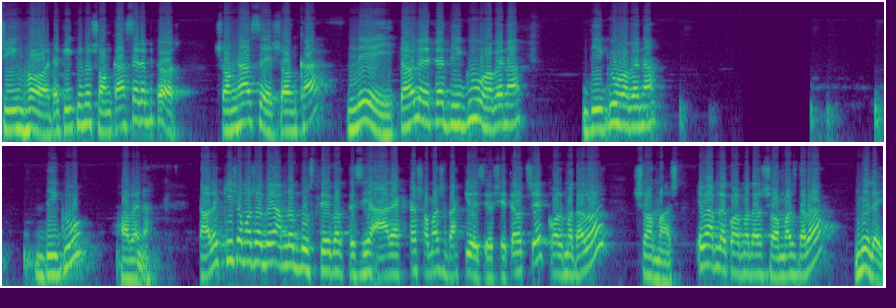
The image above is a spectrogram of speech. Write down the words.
সিংহ, এটা কি কোনো সংখ্যা আছে এর ভিতর? সংখ্যা আছে, সংখ্যা নেই। তাহলে এটা দ্বিগু হবে না। দ্বিগু হবে না। দ্বিগু হবে না। তাহলে কি সমাস হবে? আমরা বুঝতে পারতেছি আর একটা সমাস বাকি রয়েছে, সেটা হচ্ছে কর্মদ্বারয় সমাস। এবার আমরা কর্মদ্বারয় সমাস দ্বারা মিলাই।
